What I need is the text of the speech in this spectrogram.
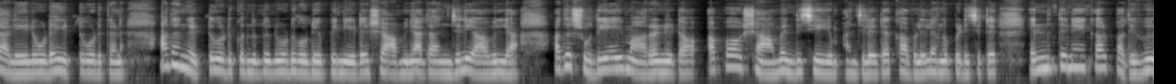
തലയിലൂടെ ഇട്ട് കൊടുക്കണം. അതങ്ങ് ഇട്ട് കൊടുക്കുന്നതിനോട് കൊടുക്കുന്നതിനോടുകൂടി പിന്നീട് ശ്യാമിന് അത് അഞ്ജലി ആവില്ല അത് ശ്രുതിയായി മാറണം കേട്ടോ. അപ്പോൾ ശ്യാം എന്ത് ചെയ്യും? അഞ്ജലിയുടെ കവളിൽ അങ്ങ് പിടിച്ചിട്ട് എന്നത്തിനേക്കാൾ പതിവ്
